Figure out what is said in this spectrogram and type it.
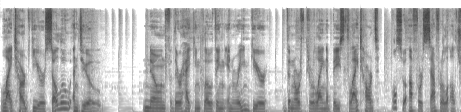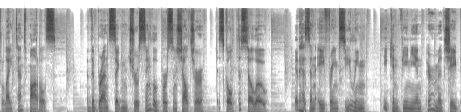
Lightheart Gear Solo and Duo Known for their hiking clothing and rain gear, the North Carolina-based Lightheart also offers several ultralight tent models. The brand's signature single-person shelter is called the Solo. It has an A-frame ceiling, a convenient pyramid shape,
